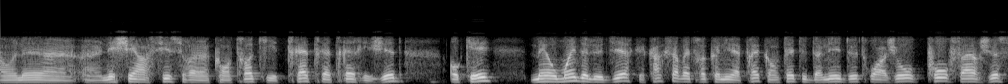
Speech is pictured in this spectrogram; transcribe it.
on a un, échéancier sur un contrat qui est très, très, très rigide. OK, mais au moins de lui dire que quand ça va être reconnu après, qu'on peut te donner deux, trois jours pour faire juste,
